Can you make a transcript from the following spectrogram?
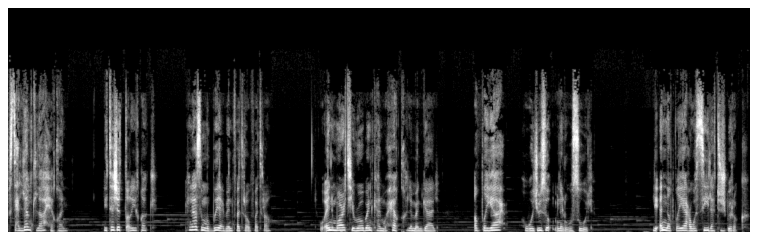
بس تعلمت لاحقا لتجد طريقك لازم تضيع بين فترة وفترة. وإن مارتي روبن كان محق لما قال الضياع هو جزء من الوصول لأن الضياع وسيلة تجبرك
